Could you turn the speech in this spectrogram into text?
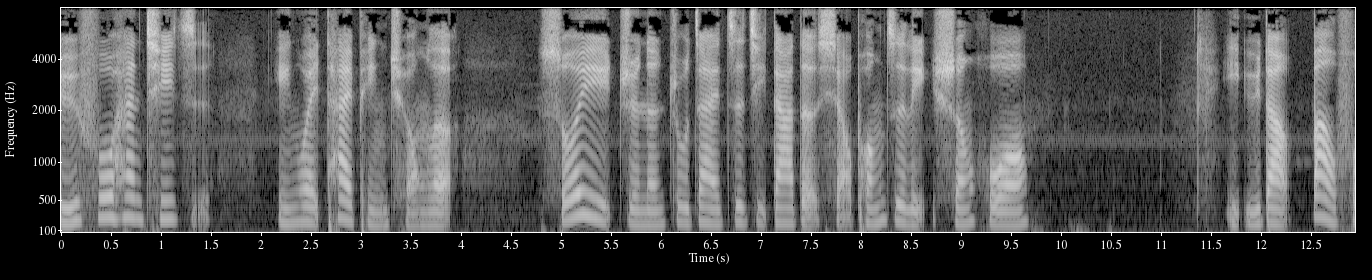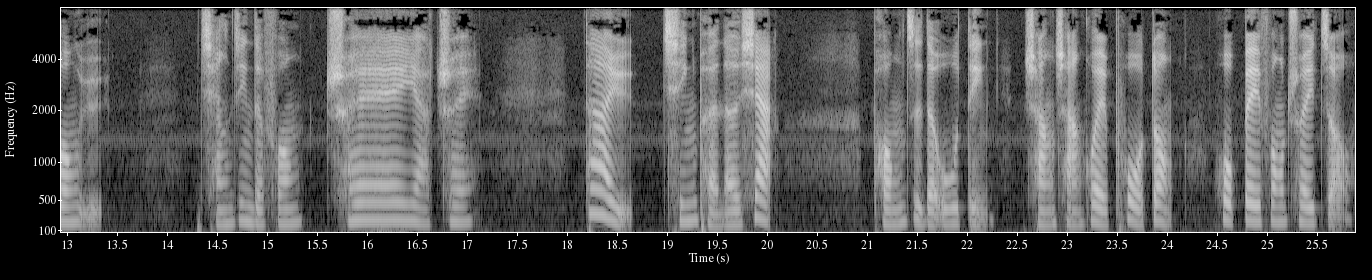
渔夫和妻子因为太贫穷了，所以只能住在自己搭的小棚子里生活。一遇到暴风雨，强劲的风吹呀吹，大雨倾盆而下，棚子的屋顶常常会破洞或被风吹走。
